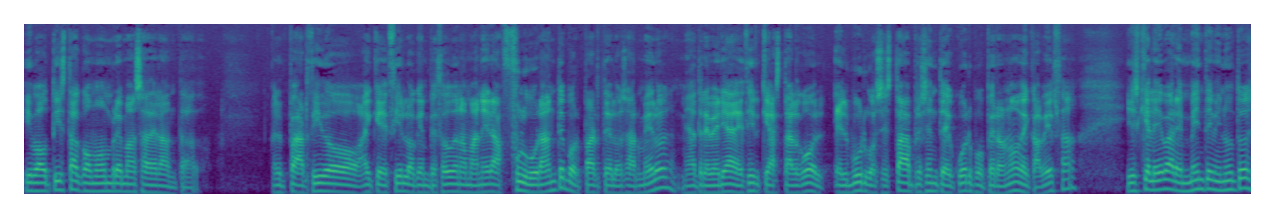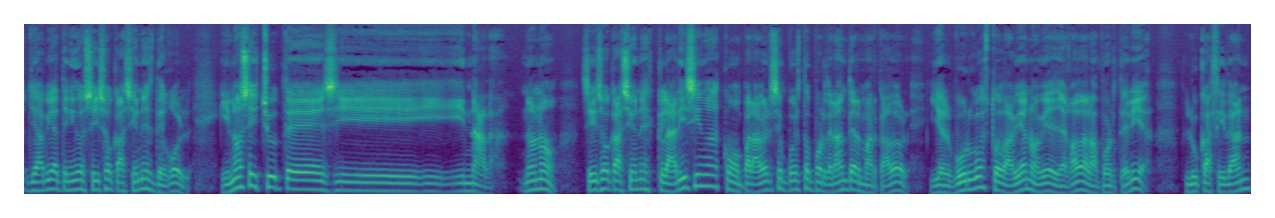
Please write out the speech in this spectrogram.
y Bautista como hombre más adelantado. El partido, hay que decirlo, que empezó de una manera fulgurante por parte de los armeros. Me atrevería a decir que hasta el gol el Burgos estaba presente de cuerpo, pero no de cabeza. Y es que el en 20 minutos ya había tenido seis ocasiones de gol. Y no seis chutes y, nada. No, no. Seis ocasiones clarísimas como para haberse puesto por delante del marcador. Y el Burgos todavía no había llegado a la portería. Lucas Zidane,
